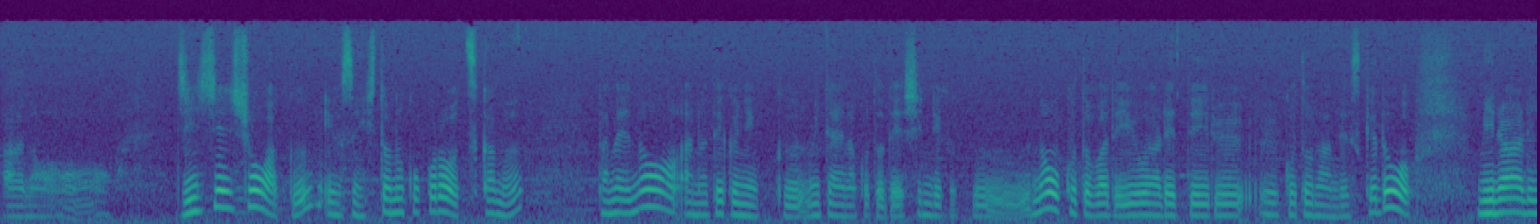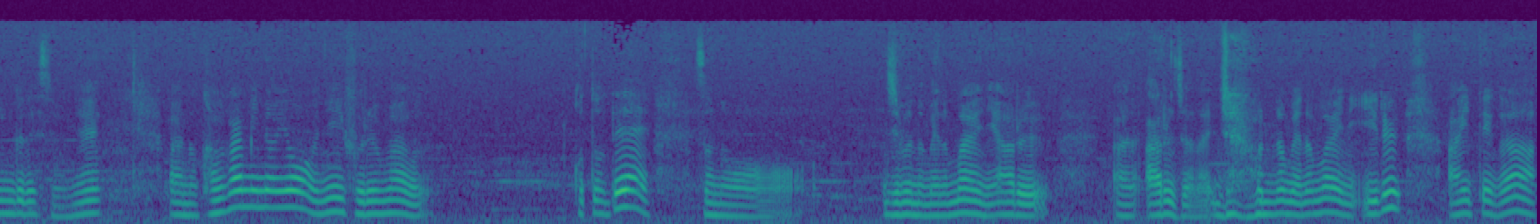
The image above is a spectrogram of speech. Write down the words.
あの人心掌握要するに人の心をつかむためのあのテクニックみたいなことで心理学の言葉で言われていることなんですけどミラーリングですよね。あの鏡のように振る舞うことでその自分の目の前にあるああるじゃない自分の目の前にいる相手が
